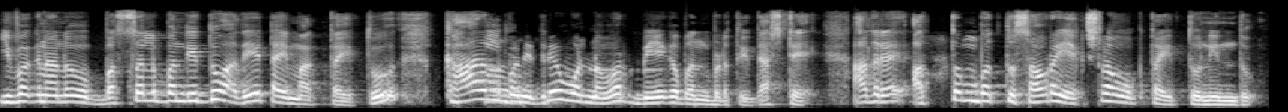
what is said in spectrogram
ಇವಾಗ ನಾನು ಬಸ್ಸಲ್ಲಿ ಬಂದಿದ್ದು ಅದೇ ಟೈಮ್ ಆಗ್ತಾ ಇತ್ತು. ಕಾರಲ್ಲಿ ಬಂದಿದ್ರೆ ಒನ್ ಅವರ್ ಬೇಗ ಬಂದ್ಬಿಡ್ತಿದ್ದೆ ಅಷ್ಟೇ. ಆದ್ರೆ ಹತ್ತೊಂಬತ್ತು ಸಾವಿರ ಎಕ್ಸ್ಟ್ರಾ ಹೋಗ್ತಾ ಇತ್ತು ನಿಂದು.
